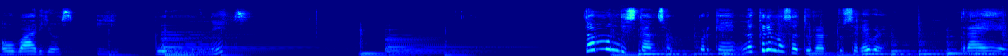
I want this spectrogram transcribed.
ovarios y pulmones? Toma un descanso porque no queremos saturar tu cerebro. trae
